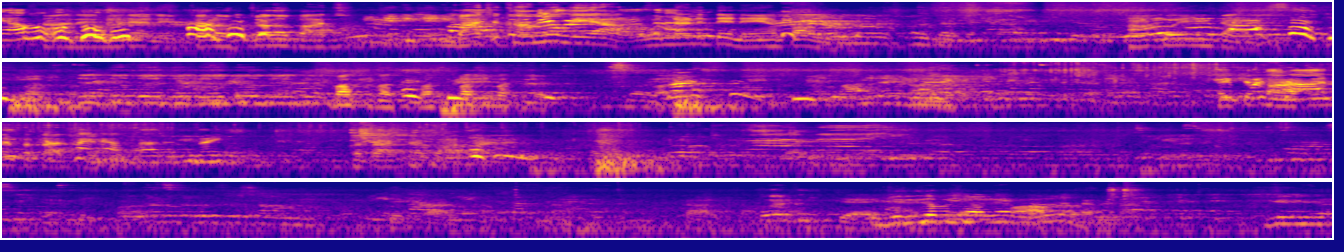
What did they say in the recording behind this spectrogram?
रहा हूँ। चलो चलो बाच बाच काम हो गया। वो लड़ देने हैं भाई। हाँ कोई नहीं था बस बस बस बस बस। बस। पताशा पाता है? गिरिजा प्रसाद गिरिजा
